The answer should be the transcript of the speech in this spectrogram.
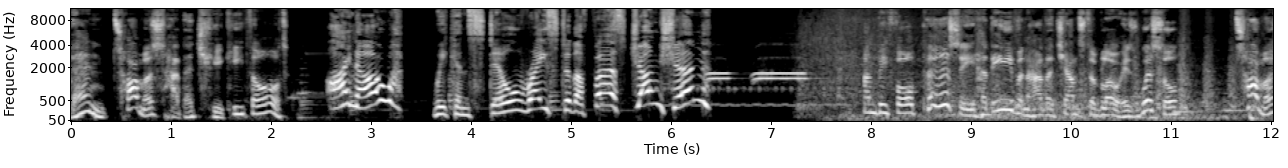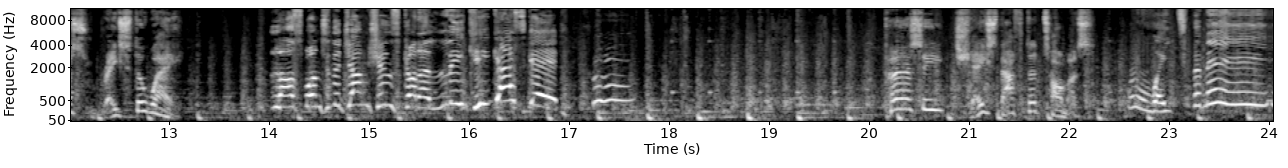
Then Thomas had a cheeky thought. I know! We can still race to the first junction! And before Percy had even had a chance to blow his whistle, Thomas raced away. Last one to the junction's got a leaky gasket! Percy chased after Thomas. Wait for me.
